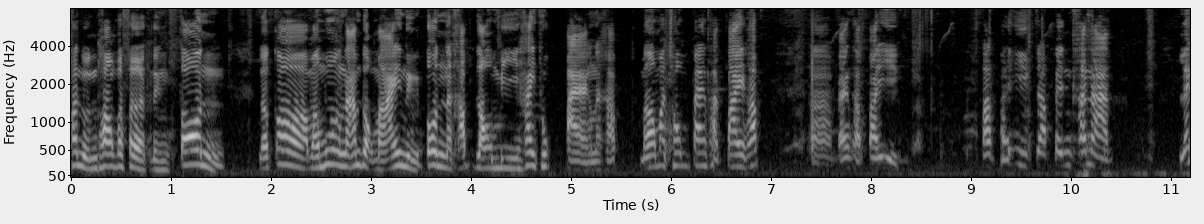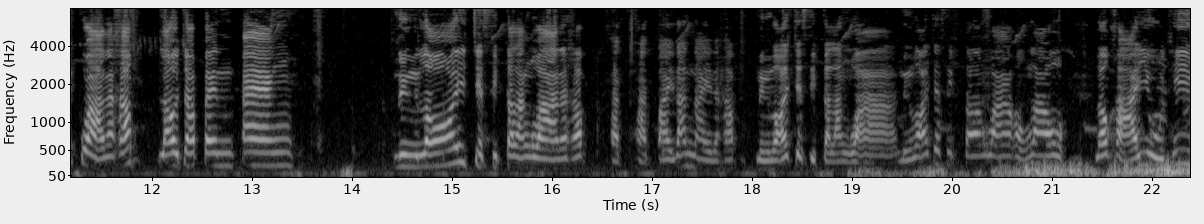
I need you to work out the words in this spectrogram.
ขนุนทองประเสริฐหนึ่งต้น แล้วก็มะม่วงน้ำดอกไม้หนึ่งต้นนะครับ เรามีให้ทุกแปลงนะครับ เรามาชมแปลงถัดไปครับแปลงถัดไปอีกถัดไปอีกจะเป็นขนาดเล็กกว่านะครับ เราจะเป็นแปลง 170 ตารางวานะครับ ถัดถัดไปด้านในนะครับ 170 ตารางวา 170 ตารางวาของเรา เราขายอยู่ที่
